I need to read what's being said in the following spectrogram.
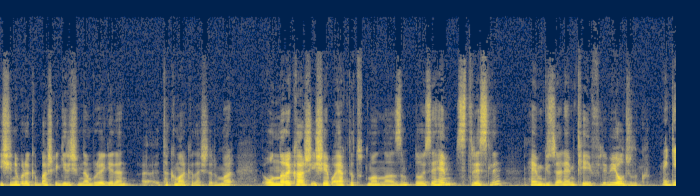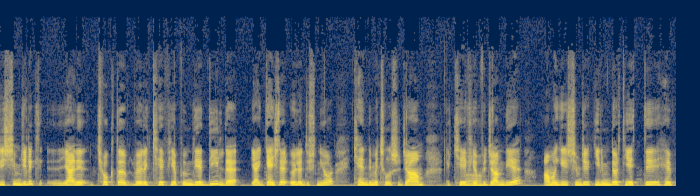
işini bırakıp başka girişimden buraya gelen e, takım arkadaşlarım var. Onlara karşı işi hep ayakta tutman lazım. Dolayısıyla hem stresli hem güzel hem keyifli bir yolculuk. Ya girişimcilik e, yani çok da böyle keyif yapayım diye değil de yani gençler öyle düşünüyor. Kendime çalışacağım, e, keyif Ha. yapacağım diye. Ama girişimcilik 24 yetti hep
